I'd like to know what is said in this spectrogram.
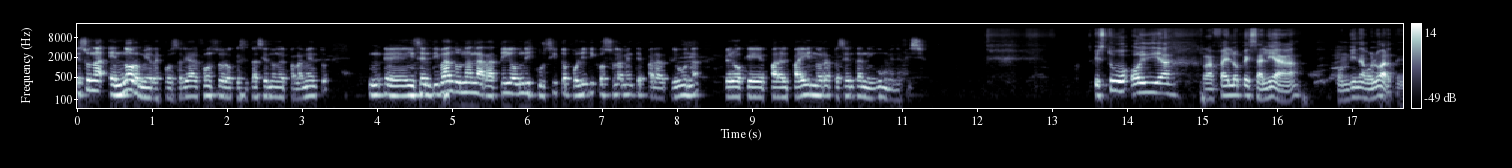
Es una enorme irresponsabilidad, Alfonso, lo que se está haciendo en el Parlamento, mm, eh, incentivando una narrativa, un discursito político solamente para la tribuna, pero que para el país no representa ningún beneficio. Estuvo hoy día Rafael López Aliaga con Dina Boluarte.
